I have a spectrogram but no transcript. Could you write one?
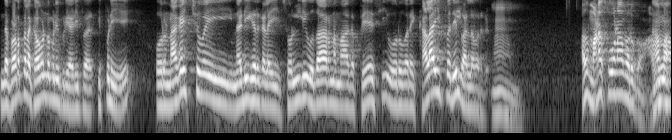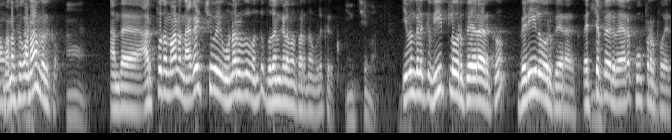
இந்த படத்தில் கவுண்டமணி இப்படி அடிப்பார். இப்படி ஒரு நகைச்சுவை நடிகர்களை சொல்லி உதாரணமாக பேசி ஒருவரை கலாய்ப்பதில் வல்லவர்கள். அது மனசு போனாம இருக்கும். ஆமாம் மனசு கோணாமல் இருக்கும். அந்த அற்புதமான நகைச்சுவை உணர்வு வந்து புதன்கிழமை பிறந்தவங்களுக்கு இருக்கும். நிச்சயமா. இவங்களுக்கு வீட்டில் ஒரு பேராக இருக்கும் வெளியில் ஒரு பேராக இருக்கும். வெச்ச பேர் வேற கூப்பிட்ற பேர்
